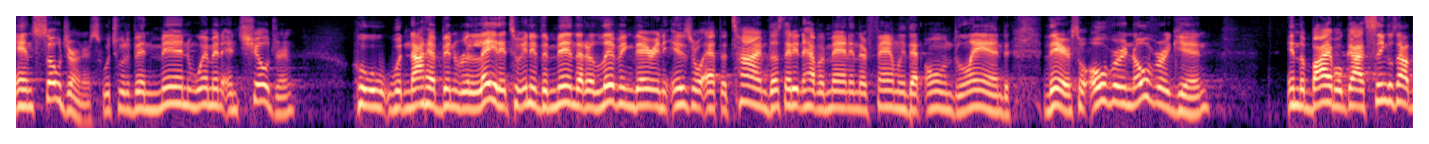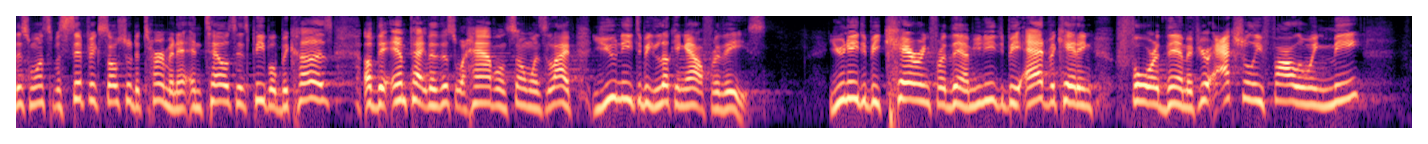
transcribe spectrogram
and sojourners, which would have been men, women, and children who would not have been related to any of the men that are living there in Israel at the time. Thus, they didn't have a man in their family that owned land there. So, over and over again, in the Bible, God singles out this one specific social determinant and tells his people, because of the impact that this will have on someone's life, you need to be looking out for these. You need to be caring for them. You need to be advocating for them. If you're actually following me,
